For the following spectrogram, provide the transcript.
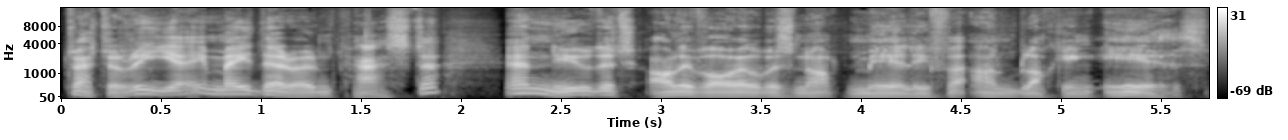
trattorie made their own pasta and knew that olive oil was not merely for unblocking ears.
